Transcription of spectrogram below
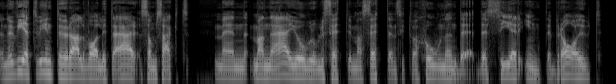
Nu vet vi inte hur allvarligt det är, som sagt, men man är ju orolig sett man sett den situationen. Det, det ser inte bra ut.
